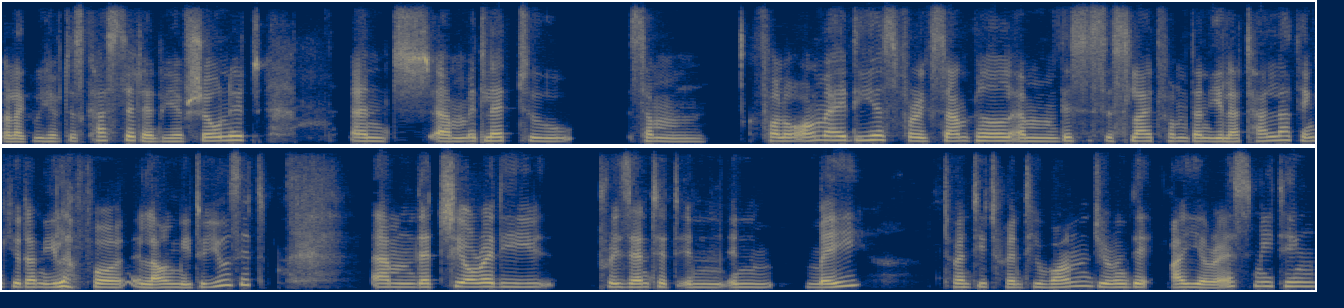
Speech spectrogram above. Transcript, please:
like we have discussed it and we have shown it, and um, it led to some follow-on ideas. For example, um, this is a slide from Daniela Thaller. Thank you, Daniela, for allowing me to use it. Um, that she already presented in, in May 2021 during the IERS meeting.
